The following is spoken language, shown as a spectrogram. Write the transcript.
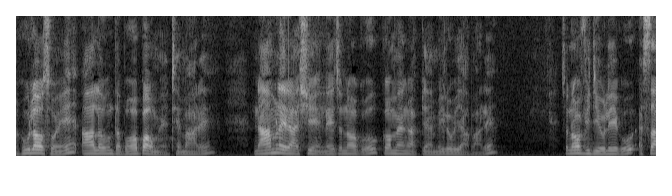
အခုလောက်ဆိုရင်အားလုံးသဘောပေါက်မယ်ထင်ပါတယ်နားမလည်တာရှိရင်လည်းကျွန်တော်ကို comment ကပြန်မေးလို့ရပါတယ်ကျွန်တော်ဗီဒီယိုလေးကိုအစာ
